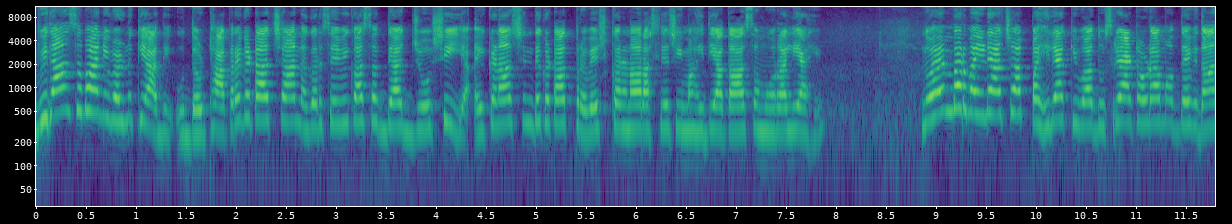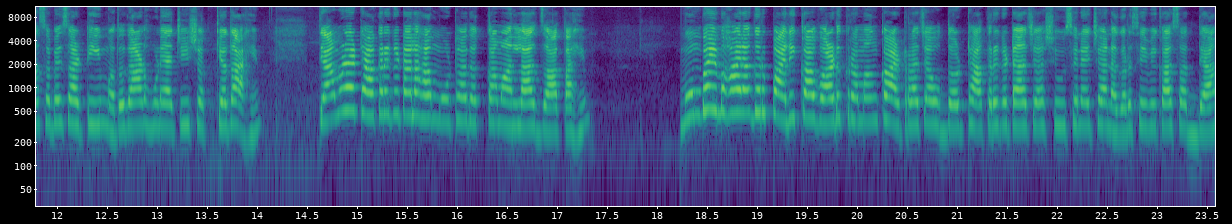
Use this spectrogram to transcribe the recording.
विधानसभा निवडणुकीआधी उद्धव ठाकरे गटाच्या नगरसेविका सध्या जोशी या एकनाथ शिंदे गटात प्रवेश करणार असल्याची माहिती आता समोर आली आहे. नोव्हेंबर महिन्याच्या पहिल्या किंवा दुसऱ्या आठवड्यामध्ये विधानसभेसाठी मतदान होण्याची शक्यता आहे. त्यामुळे ठाकरे गटाला हा मोठा धक्का मानला जात आहे. मुंबई महानगरपालिका वार्ड क्रमांक अठराच्या उद्धव ठाकरे गटाच्या शिवसेनेच्या नगरसेविका सध्या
